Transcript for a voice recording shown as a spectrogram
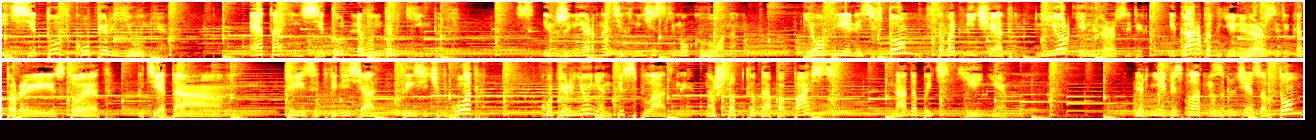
институт Купер Юнион. Это институт для вундеркиндов с инженерно-техническим уклоном. Его прелесть в том, что в отличие от Нью-Йорк University и Гарвард University, которые стоят где-то 30-50 тысяч в год, Купер Юнион бесплатный, но чтобы туда попасть, надо быть гением. Вернее, бесплатно заключается в том,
